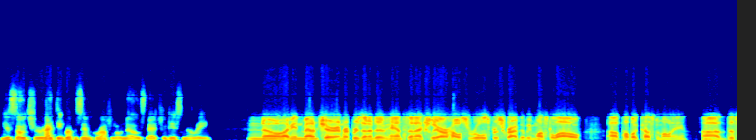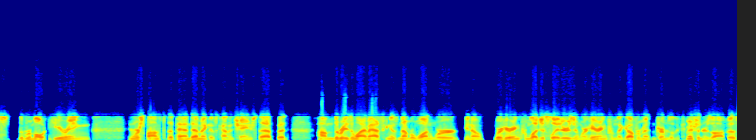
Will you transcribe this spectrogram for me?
You're so true. And I think Representative Garofalo knows that traditionally. No, I mean, Madam Chair and Representative Hansen, actually, our House rules prescribe that we must allow uh, public testimony. Uh, This, the remote hearing in response to the pandemic has kind of changed that. But um, the reason why I'm asking is number one, we're, you know, we're hearing from legislators and we're hearing from the government in terms of the commissioner's office.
